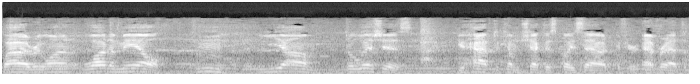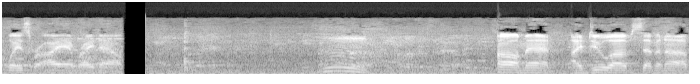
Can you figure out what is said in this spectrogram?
Wow, everyone, what a meal! Mmm, yum, delicious. You have to come check this place out if you're ever at the place where I am right now. Mmm. Oh man, I do love 7 Up.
